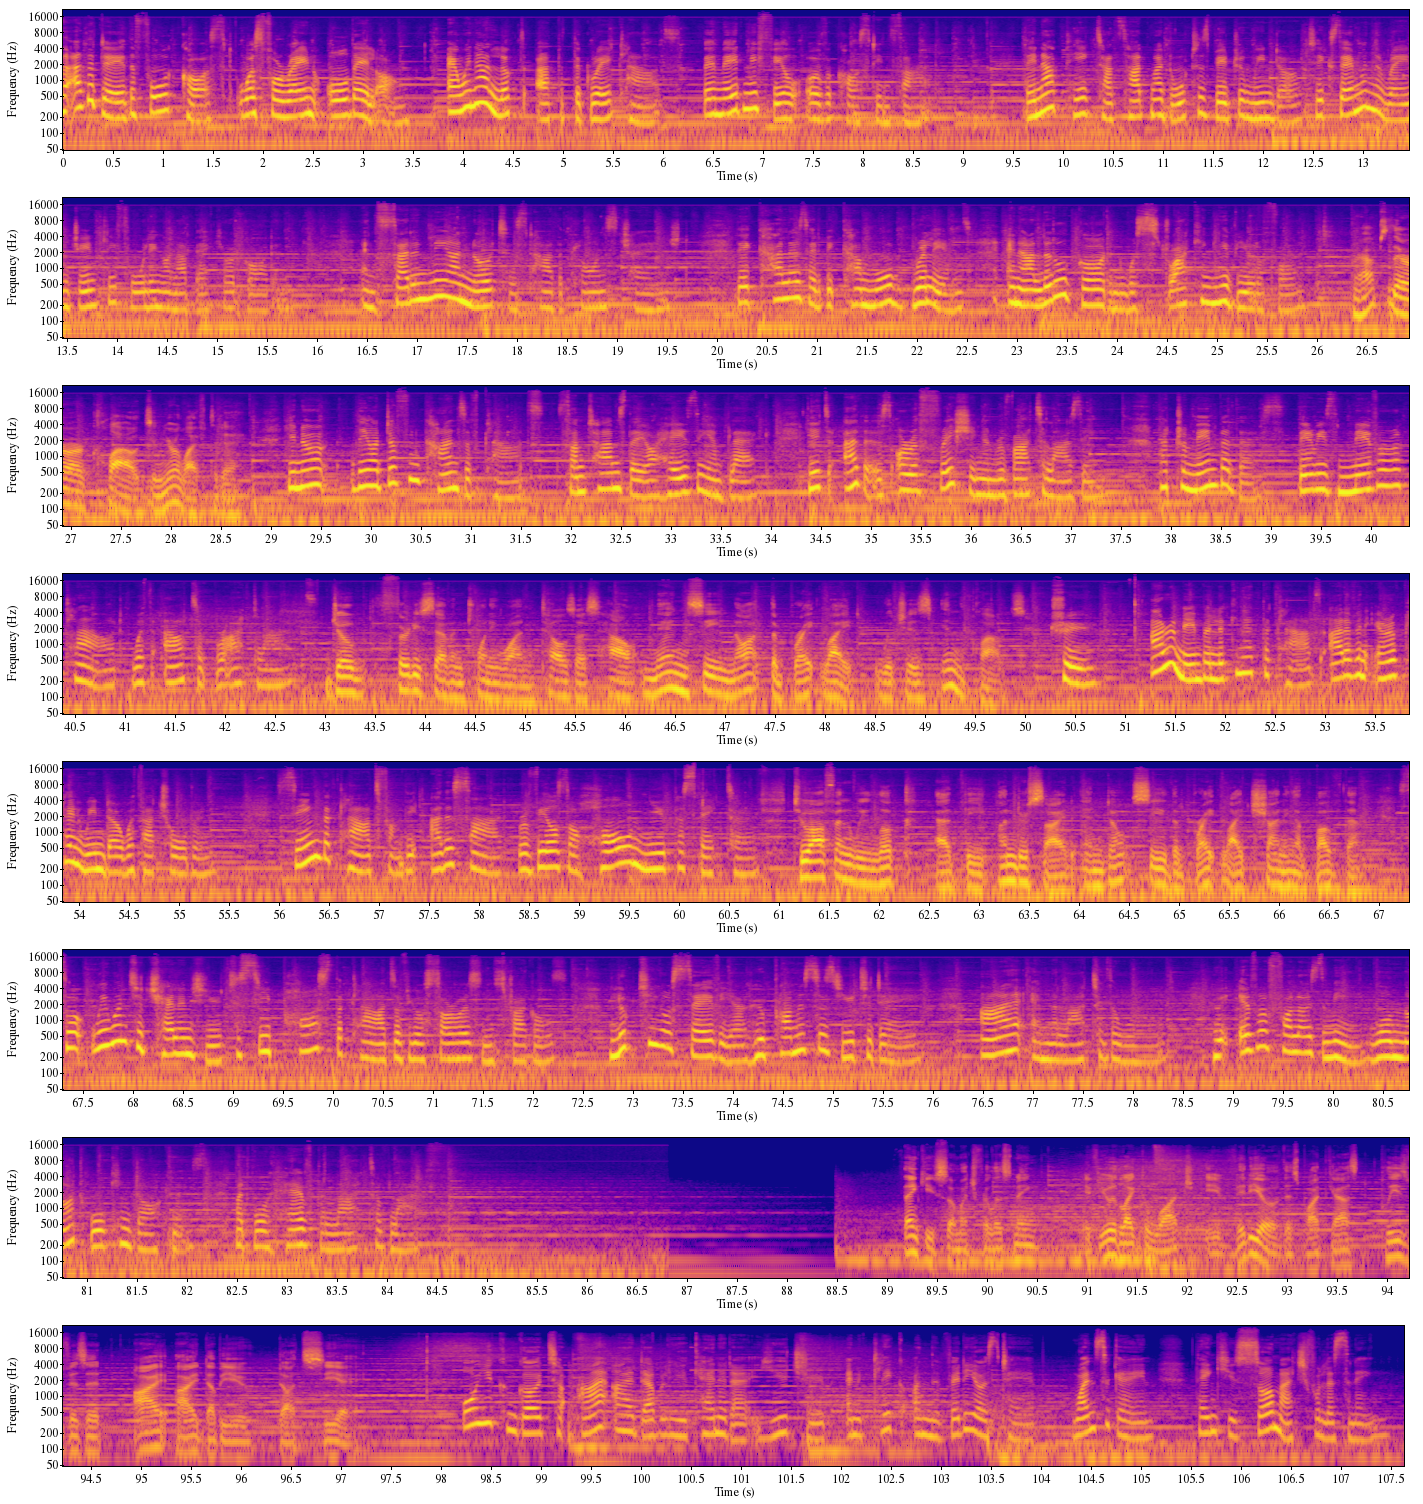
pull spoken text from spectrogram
The other day, the forecast was for rain all day long, and when I looked up at the grey clouds, they made me feel overcast inside. Then I peeked outside my daughter's bedroom window to examine the rain gently falling on our backyard garden. And suddenly I noticed how the plants changed. Their colors had become more brilliant, and our little garden was strikingly beautiful. Perhaps there are clouds in your life today. You know, there are different kinds of clouds. Sometimes they are hazy and black, yet others are refreshing and revitalizing. But remember this there is never a cloud without a bright light. Job 37:21 tells us how men see not the bright light which is in the clouds. True. I remember looking at the clouds out of an aeroplane window with our children. Seeing the clouds from the other side reveals a whole new perspective. Too often we look at the underside and don't see the bright light shining above them. So, we want to challenge you to see past the clouds of your sorrows and struggles. Look to your Savior who promises you today, I am the light of the world. Whoever follows me will not walk in darkness, but will have the light of life. Thank you so much for listening. If you would like to watch a video of this podcast, please visit iiw.ca. Or you can go to IIW Canada YouTube and click on the videos tab. Once again, thank you so much for listening.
